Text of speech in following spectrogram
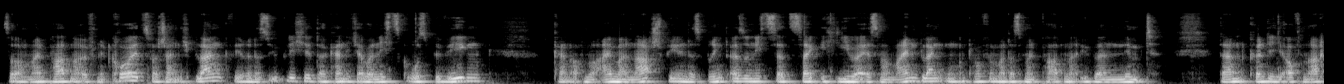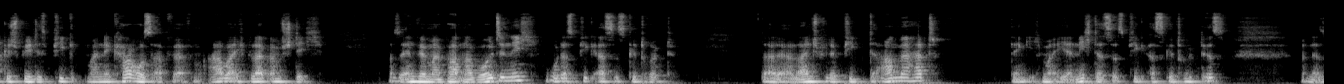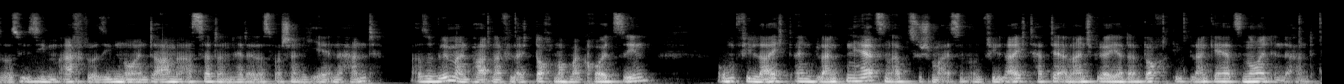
So, mein Partner öffnet Kreuz, wahrscheinlich blank, wäre das übliche, da kann ich aber nichts groß bewegen, kann auch nur einmal nachspielen, das bringt also nichts, da zeige ich lieber erstmal meinen Blanken und hoffe mal, dass mein Partner übernimmt dann könnte ich auf nachgespieltes Pik meine Karos abwerfen, aber ich bleibe am Stich. Also entweder mein Partner wollte nicht, oder das Pik Ass ist gedrückt. Da der Alleinspieler Pik Dame hat, denke ich mal eher nicht, dass das Pik Ass gedrückt ist. Wenn er sowas wie 7, 8 oder 7, 9 Dame Ass hat, dann hätte er das wahrscheinlich eher in der Hand. Also will mein Partner vielleicht doch noch mal Kreuz sehen, um vielleicht einen blanken Herzen abzuschmeißen, und vielleicht hat der Alleinspieler ja dann doch die blanke Herz 9 in der Hand.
